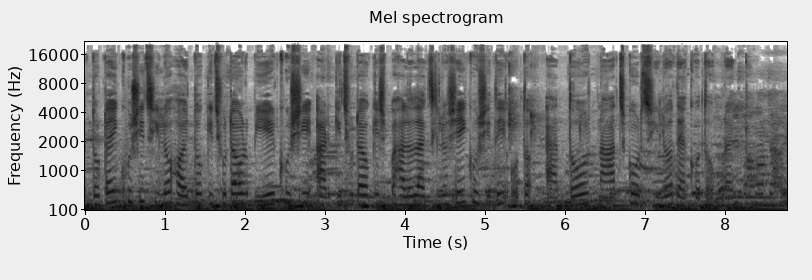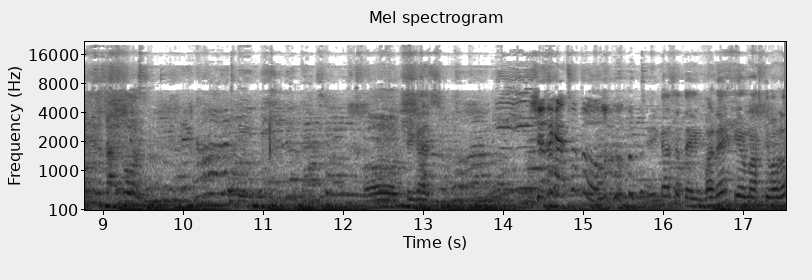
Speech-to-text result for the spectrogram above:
এতটাই খুশি ছিল হয়তো কিছুটা ওর বিয়ের খুশি আর কিছুটা ওকে ভালো লাগছিল সেই খুশিতেই ও তো এত নাচ করছিল দেখো তোমরা একটু। ঠিক আছে। সেটা গেছে তো। ঠিক আছে তো একবারে কেউ নাচতে পারো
